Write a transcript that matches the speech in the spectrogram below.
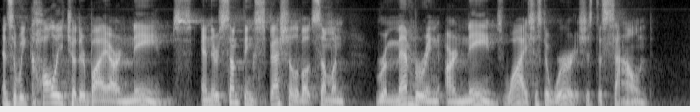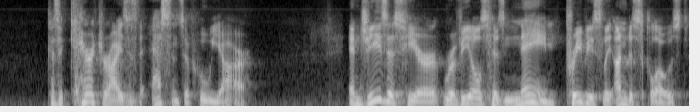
And so we call each other by our names. And there's something special about someone remembering our names. Why? It's just a word, it's just a sound. Because it characterizes the essence of who we are. And Jesus here reveals his name, previously undisclosed,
